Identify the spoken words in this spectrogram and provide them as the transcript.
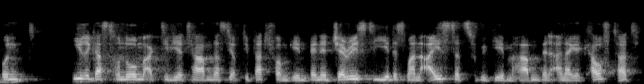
Und ihre Gastronomen aktiviert haben, dass sie auf die Plattform gehen. Ben Jerry's, die jedes Mal ein Eis dazu gegeben haben, wenn einer gekauft hat.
